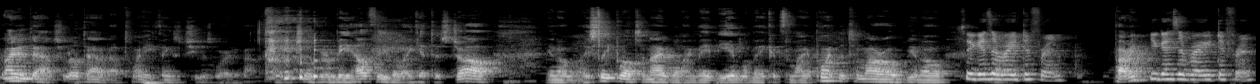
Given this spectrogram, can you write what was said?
Write it down. She wrote down about 20 things that she was worried about. Will the children be healthy? Will I get this job? You know, will I sleep well tonight? Will I may be able to make it for my appointment tomorrow? You know, So you guys are very different. pardon? You guys are very different.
